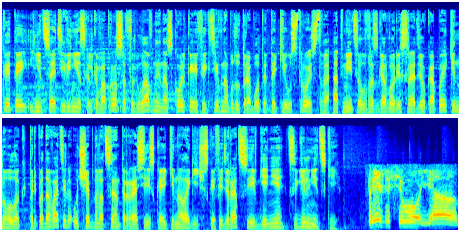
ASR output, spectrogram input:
К этой инициативе несколько вопросов и главное, насколько эффективно будут работать такие устройства, отметил в разговоре с Радио КП кинолог, преподаватель учебного центра Российской кинологической федерации Евгений Цигельницкий. Прежде всего, я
